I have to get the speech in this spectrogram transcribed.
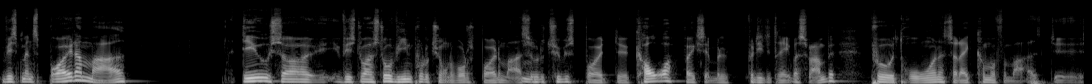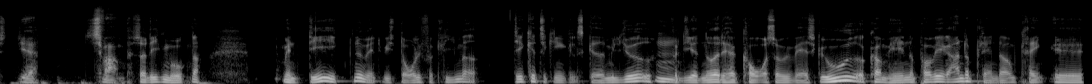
Hvis man sprøjter meget, det er jo så, hvis du har store vinproduktioner, hvor du sprøjter meget, mm. så vil du typisk sprøjte øh, kover, for eksempel, fordi det dræber svampe på druerne, så der ikke kommer for meget øh, ja, svamp, så det ikke mugner. Men det er ikke nødvendigvis dårligt for klimaet. Det kan til gengæld skade miljøet, mm. fordi at noget af det her kover så vil vaske ud og komme hen og påvirke andre planter omkring øh,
